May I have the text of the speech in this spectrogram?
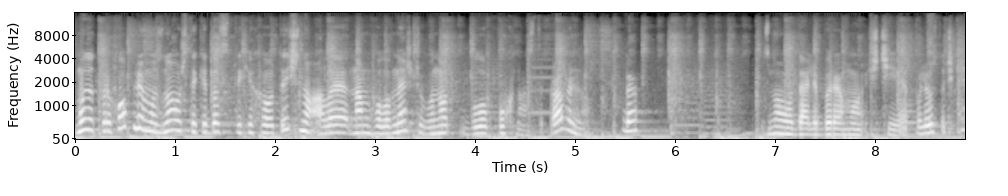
Ми тут прихоплюємо знову ж таки досить таки хаотично, але нам головне, щоб воно було пухнасте, правильно? Да. Знову далі беремо ще пелюсточки.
